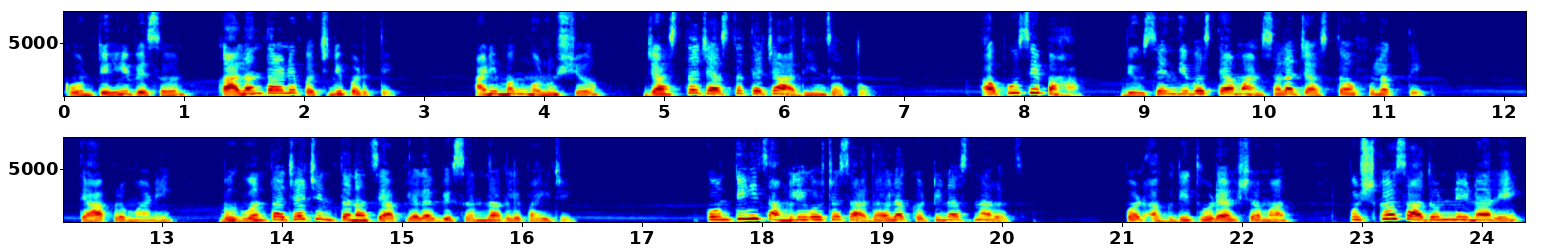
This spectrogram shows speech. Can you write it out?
कोणतेही व्यसन कालांतराने पचनी पडते आणि मग मनुष्य जास्त जास्त त्याच्या अधीन जातो. अफूचे पहा दिवसेंदिवस त्या माणसाला जास्त अफू लागते. त्याप्रमाणे भगवंताच्या चिंतनाचे आपल्याला व्यसन लागले पाहिजे. कोणतीही चांगली गोष्ट साधायला कठीण असणारच. पण अगदी थोड्या क्षमात पुष्कळ साधून नेणारे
